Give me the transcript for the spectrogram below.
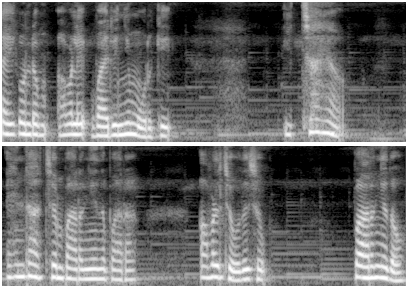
കൈകൊണ്ടും അവളെ വരിഞ്ഞു മുറുക്കി. ഇച്ഛായ എന്താ അച്ഛൻ പറഞ്ഞെന്ന് പറ. അവൾ ചോദിച്ചു. പറഞ്ഞതോ?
